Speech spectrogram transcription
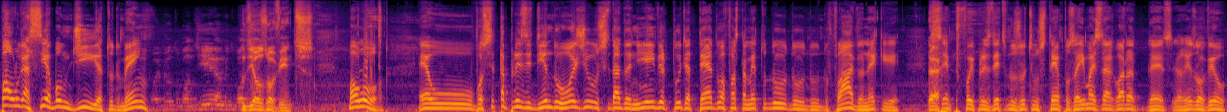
Paulo Garcia, bom dia, tudo bem? Oi, Milton, bom dia, muito bom dia aos ouvintes. Paulo, é o, você está presidindo hoje o Cidadania em virtude até do afastamento do, do, do, do Flávio, né? Que é. sempre foi presidente nos últimos tempos aí, mas agora é, resolveu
